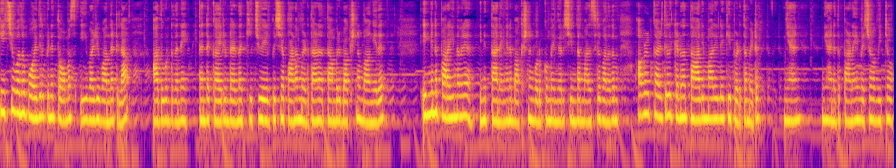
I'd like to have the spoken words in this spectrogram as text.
കിച്ചു വന്ന് പോയതിൽ പിന്നെ തോമസ് ഈ വഴി വന്നിട്ടില്ല. അതുകൊണ്ട് തന്നെ തന്റെ കയ്യിലുണ്ടായിരുന്ന കിച്ചു ഏൽപ്പിച്ച പണം എടുത്താണ് തമ്പുരു ഭക്ഷണം വാങ്ങിയത്. ഇങ്ങനെ പറയുന്നവന് ഇനി താൻ എങ്ങനെ ഭക്ഷണം കൊടുക്കും എന്നൊരു ചിന്ത മനസ്സിൽ വന്നതും അവൾ കഴുത്തിൽ കിടന്ന താലിമാലയിലേക്ക് പിടുത്തമിട്ട് ഞാൻ ഞാനത് പണയം വെച്ചോ വിറ്റോ?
